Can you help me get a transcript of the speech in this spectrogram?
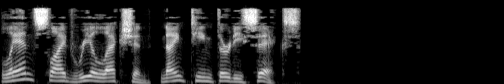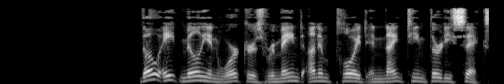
Landslide re-election, 1936 Though 8 million workers remained unemployed in 1936,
